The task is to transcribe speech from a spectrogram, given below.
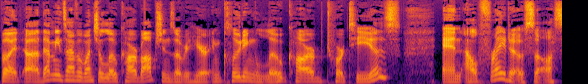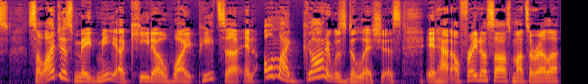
But uh, that means I have a bunch of low carb options over here, including low carb tortillas and Alfredo sauce. So I just made me a keto white pizza, and oh my god, it was delicious. It had Alfredo sauce, mozzarella,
